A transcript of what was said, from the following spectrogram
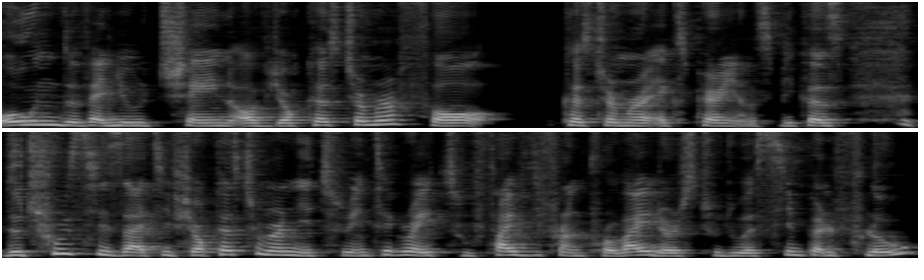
own the value chain of your customer for customer experience because the truth is that if your customer needs to integrate to five different providers to do a simple flow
